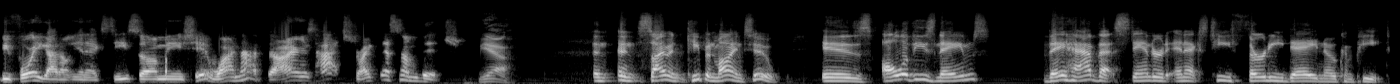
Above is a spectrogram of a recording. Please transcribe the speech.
before he got on NXT. So I mean, shit, why not? The iron's hot. Strike that some bitch. yeah. and and Simon, keep in mind too, is all of these names they have that standard NXT 30 day no compete.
